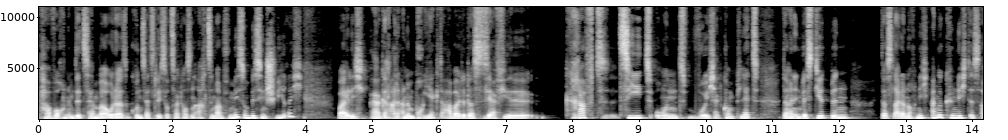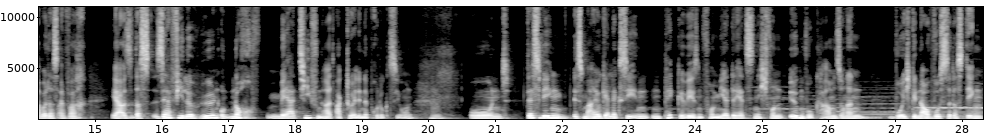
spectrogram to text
paar Wochen im Dezember oder grundsätzlich so 2018 waren für mich so ein bisschen schwierig, weil ich äh, gerade an einem Projekt arbeite, das sehr viel Kraft zieht und wo ich halt komplett darin investiert bin, das leider noch nicht angekündigt ist, aber das einfach ja, also das sehr viele Höhen und noch mehr Tiefen hat aktuell in der Produktion. Mhm. Und deswegen ist Mario Galaxy ein, ein, Pick gewesen von mir, der jetzt nicht von irgendwo kam, sondern wo ich genau wusste, das Ding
